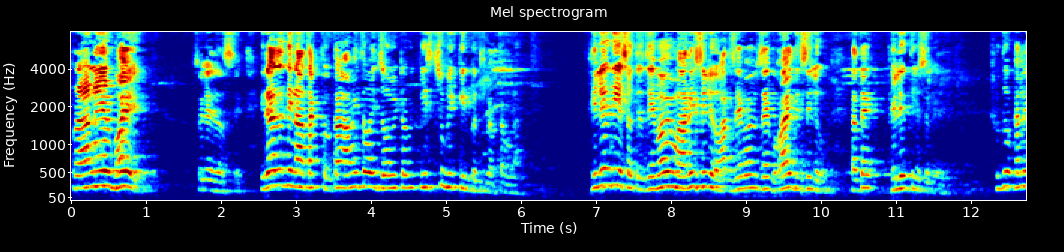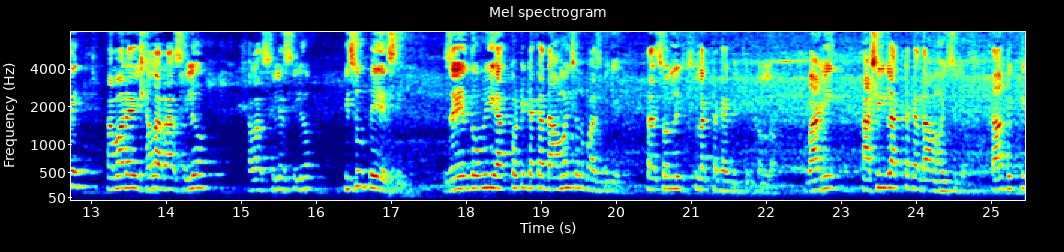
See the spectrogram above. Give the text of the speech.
প্রাণের ভয়ে চলে যাচ্ছে। এরা যদি না থাকতো, তা আমি তো ওই জমি টমি কিচ্ছু বিক্রি করতে পারতাম না। ফেলে দিয়েছে যেভাবে মারিছিল আর যেভাবে যে ভয় দিছিল, তাতে ফেলে দিয়ে চলে শুধু খালি আমার এই শালারা ছিল শালার ছেলে ছিল কিছু পেয়েছি। যে জমি এক কোটি টাকা দাম হয়েছিল পাঁচ বিঘে তার চল্লিশ লাখ টাকায় বিক্রি করলাম। বাড়ি আশি লাখ টাকা দাম হয়েছিল তা বিক্রি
